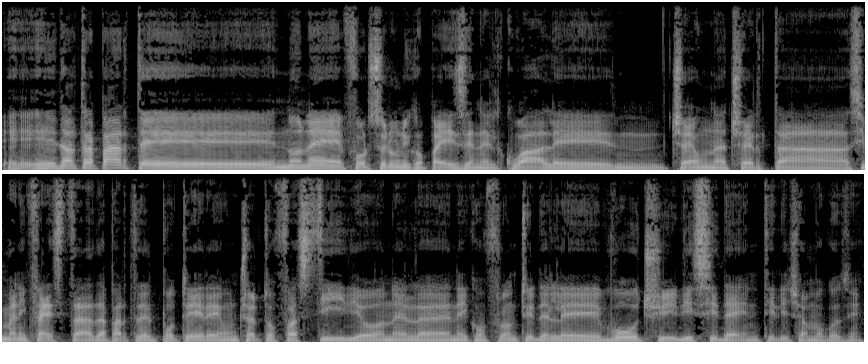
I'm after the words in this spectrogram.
E d'altra parte non è forse l'unico paese nel quale c'è una certa, si manifesta da parte del potere un certo fastidio nel, nei confronti delle voci dissidenti, diciamo così.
